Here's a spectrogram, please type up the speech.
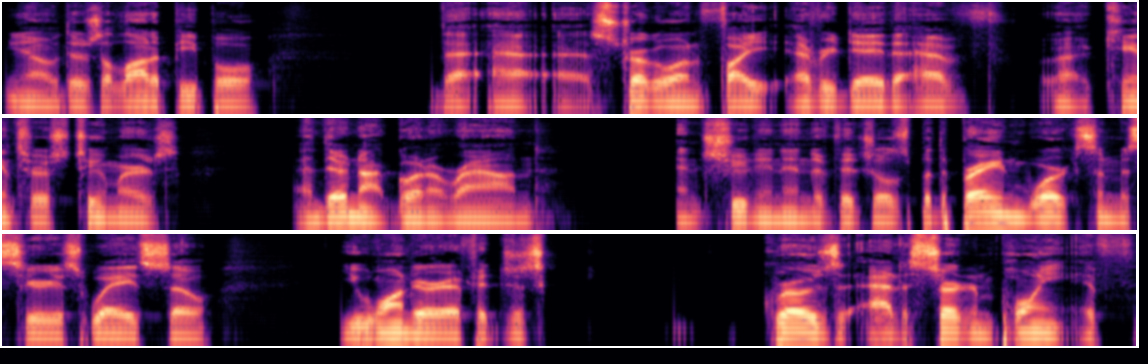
you know, there's a lot of people that uh, uh, struggle and fight every day that have uh, cancerous tumors, and they're not going around and shooting individuals. But the brain works in mysterious ways, so you wonder if it just grows at a certain point if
